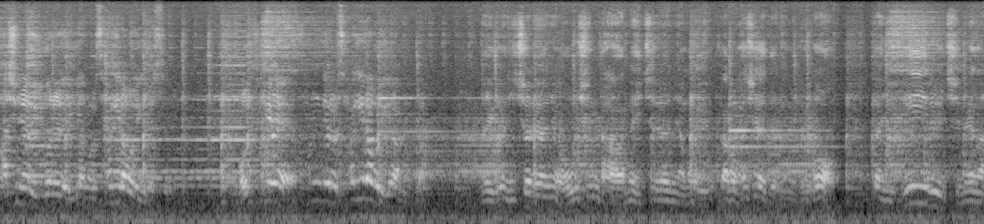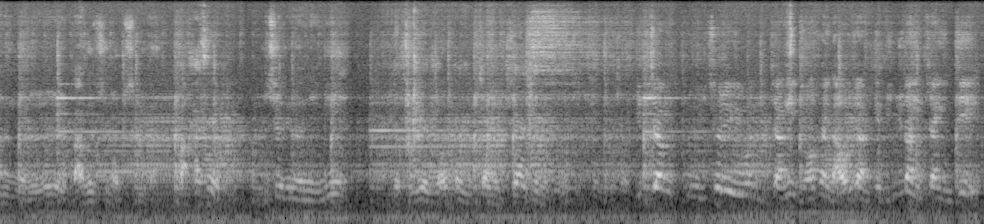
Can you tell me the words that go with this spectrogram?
자신의 의견을 얘기한 걸 사기라고 얘기했어요. 어떻게 상대를 사기라고 얘기합니까? 아, 이건 이철희 의원이 오신 다음에 이철희 의원이 아마 따로 하셔야 되는 거고 일단 이 회의를 진행하는 거를 막을 수는 없습니다. 막 하세요. 이철희 의원님이 거기에 대해서 어떤 입장을 취하시는지 입장 그 이철희 의원 입장이 정확하게 나오지 않게 민주당 입장인지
